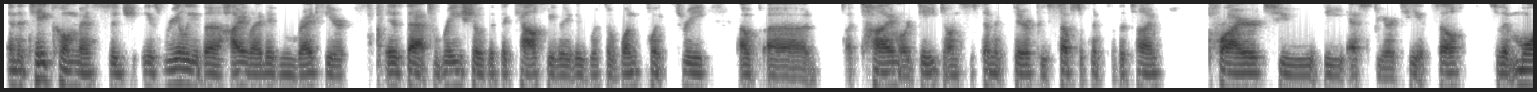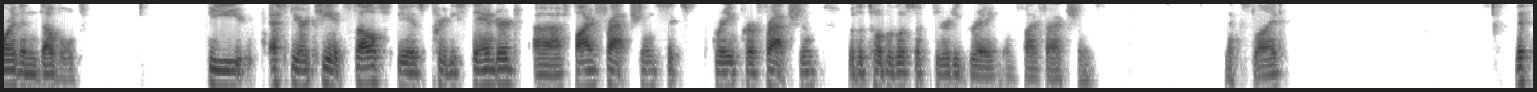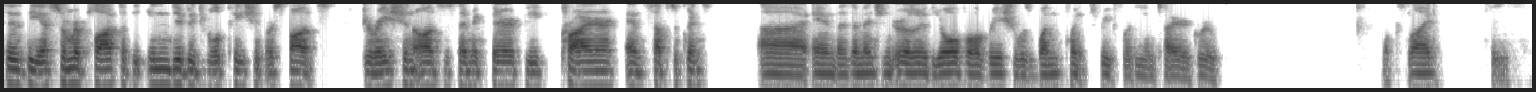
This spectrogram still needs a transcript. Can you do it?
And the take home message is really the highlighted in red here is that ratio that they calculated with a 1.3 of uh, a time or date on systemic therapy subsequent to the time prior to the SBRT itself, so that more than doubled. The SBRT itself is pretty standard, uh, five fractions, six gray per fraction, with a total dose of 30 gray in five fractions. Next slide. This is the uh, swimmer plot of the individual patient response duration on systemic therapy prior and subsequent. Uh, and as I mentioned earlier, the overall ratio was 1.3 for the entire group. Next slide, please.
